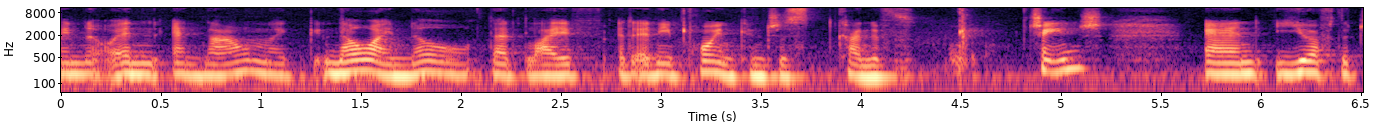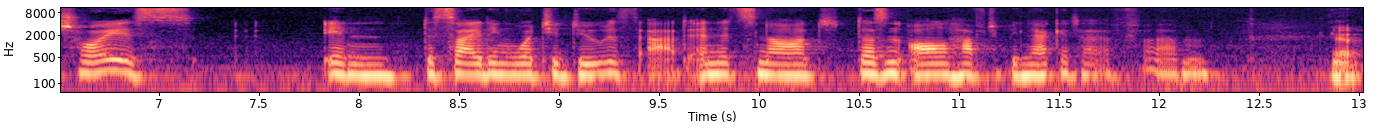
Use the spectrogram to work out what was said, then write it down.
I know, and and now I'm like now I know that life at any point can just kind of change, and you have the choice in deciding what you do with that, and it's not doesn't all have to be negative. Um, Yeah.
